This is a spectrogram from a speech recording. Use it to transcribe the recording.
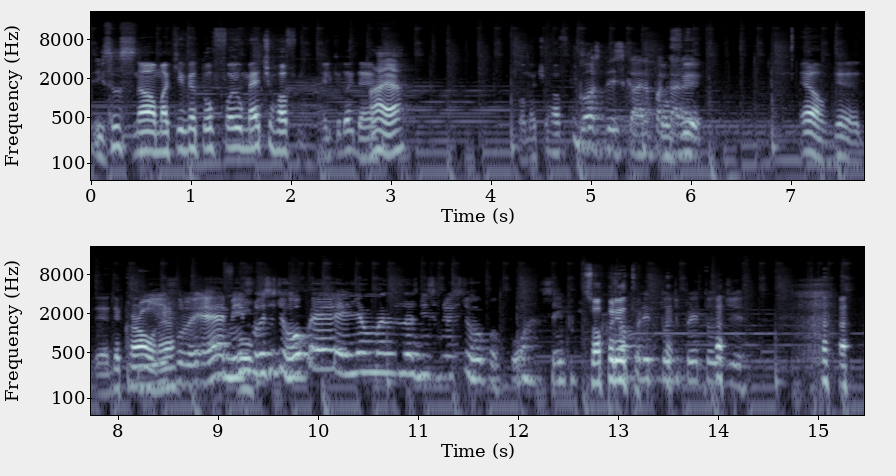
Isso. Não, mas quem inventou foi o Matt Hoffman. Ele que deu a ideia. Ah, é? Gosto desse cara pra Eu caralho. vi... É, o The, The, The né? influ- É, minha O- influência de roupa, é, ele é uma das minhas influências de roupa. Porra, sempre. Só preto. Só preto, todo de preto todo dia.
